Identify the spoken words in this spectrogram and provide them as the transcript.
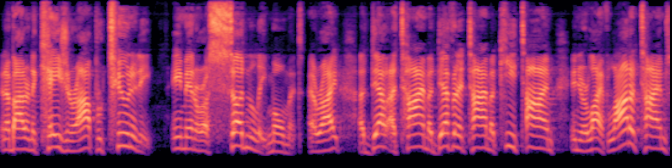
and about an occasion or opportunity. Amen. Or a suddenly moment all right? A, de- a time a definite time a key time in your life. A lot of times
